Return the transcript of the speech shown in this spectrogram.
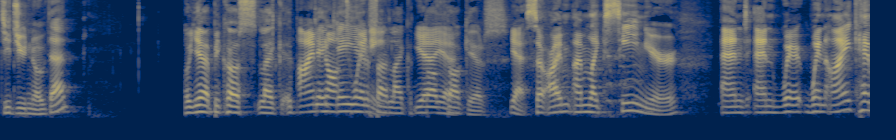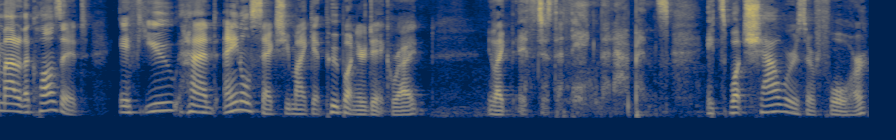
Did you know that? Oh yeah, because like uh, I'm gay, not gay 20. years are like Yeah, dog, yeah. dog years. Yeah, so I'm I'm like senior, and and where when I came out of the closet, if you had anal sex, you might get poop on your dick, right? You're like, it's just a thing that happens. It's what showers are for.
